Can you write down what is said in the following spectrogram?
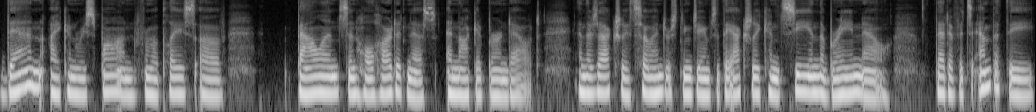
then I can respond from a place of balance and wholeheartedness and not get burned out. And there's actually, it's so interesting, James, that they actually can see in the brain now that if it's empathy,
